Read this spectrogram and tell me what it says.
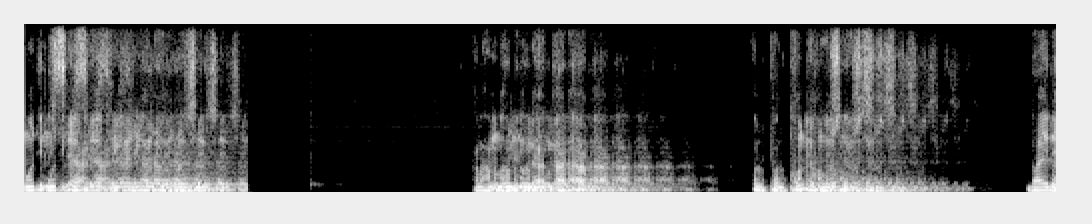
মজলিসে আগে থেকে যারা রয়েছে। আলহামদুলিল্লাহ তারা অল্পক্ষণে বসে বাইরে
